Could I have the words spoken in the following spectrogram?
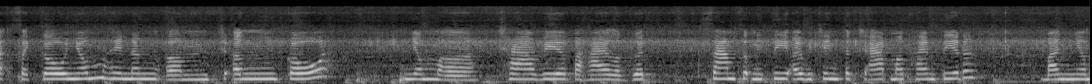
ដាក់សាច់គោខ្ញុំហើយនឹងអឹមឆ្អឹងគោខ្ញុំឆាវាប្រហែល good 30នាទីឲ្យវាចេញទឹកឆ្អាបមកថែមទៀតបានខ្ញុំ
